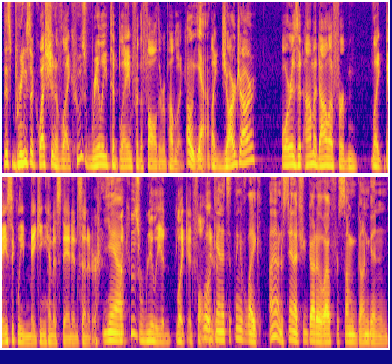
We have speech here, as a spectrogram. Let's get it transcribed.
this brings a question of like who's really to blame for the fall of the Republic? oh yeah, Like Jar Jar, or is it Amidala for like basically making him a stand-in senator? yeah. like who's really in, like at fault well, here? again, it's a thing of like, I understand that you got to allow for some Gungan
